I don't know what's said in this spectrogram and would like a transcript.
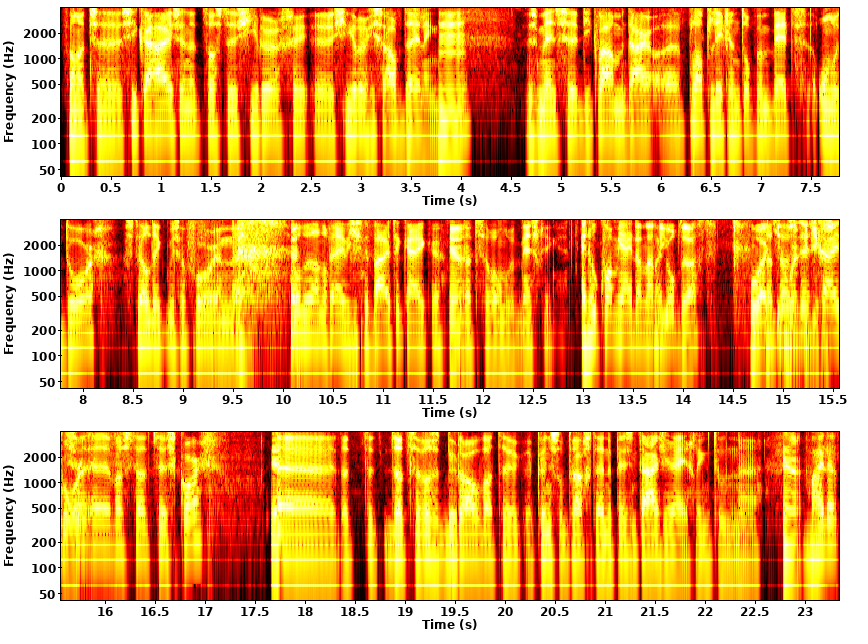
van het eh, ziekenhuis. En het was de chirurgi- chirurgische afdeling. Mhm. Dus mensen die kwamen daar eh, plat liggend op een bed onderdoor. Stelde ik me zo voor. En eh, konden dan nog eventjes naar buiten kijken. Ja. Voordat ze onder het mes gingen. En hoe kwam jij dan aan die opdracht? Hoe, had dat je, hoe was heb je die destijds gescoord? eh, was dat eh, Scor. Eh, dat, dat, dat was het bureau wat de kunstopdrachten en de percentageregeling toen. eh, Maar dat,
